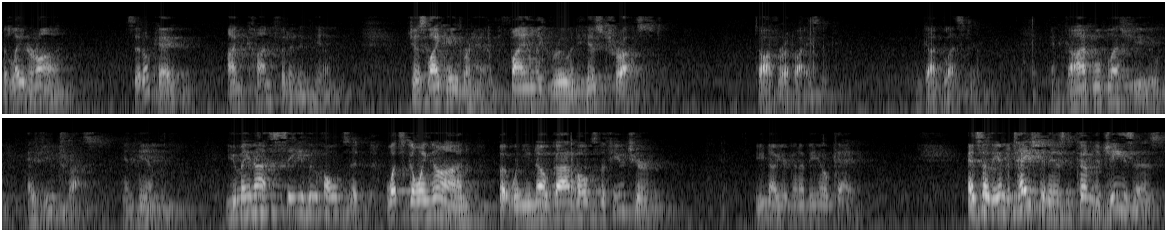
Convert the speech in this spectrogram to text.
But later on, said, okay, I'm confident in him. Just like Abraham finally grew in his trust to offer up Isaac. And God blessed him. And God will bless you as you trust in him. You may not see who holds it, what's going on, but when you know God holds the future, you know you're going to be okay. And so the invitation is to come to Jesus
